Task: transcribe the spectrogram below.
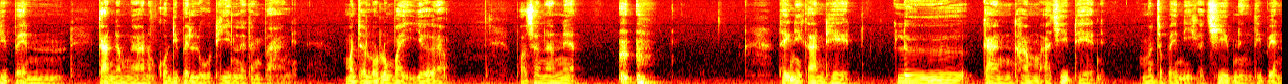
ที่เป็นการทำงานของคนที่เป็นรูทีนอะไรต่าง ๆ เนี่ย มันจะลดลงไปอีกเยอะครับ เพราะฉะนั้นเนี่ย เทคนิคการเทรดหรือการทำอาชีพเทรดมันจะเป็นอีกอาชีพหนึ่งที่เป็น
